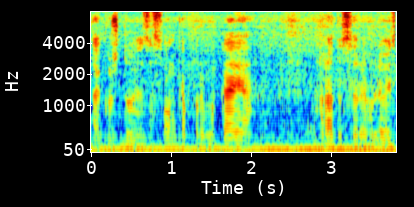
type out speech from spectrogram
Також дує заслонка перемикає, градуси регулюють.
